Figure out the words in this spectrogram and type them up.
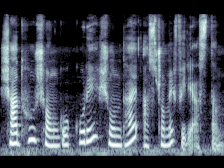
সাধু সঙ্গ করে সন্ধ্যায় আশ্রমে ফিরে আসতাম।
